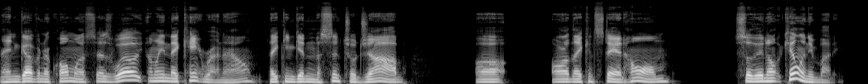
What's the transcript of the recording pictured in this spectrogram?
And Governor Cuomo says, "Well, I mean, they can't right now. They can get an essential job, uh, or they can stay at home, so they don't kill anybody."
